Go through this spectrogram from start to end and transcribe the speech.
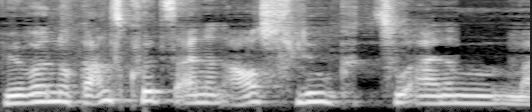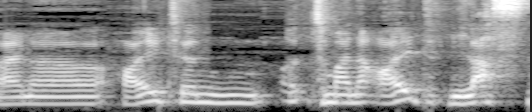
wir wollen noch ganz kurz einen Ausflug zu einem meiner alten, zu meiner Altlast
